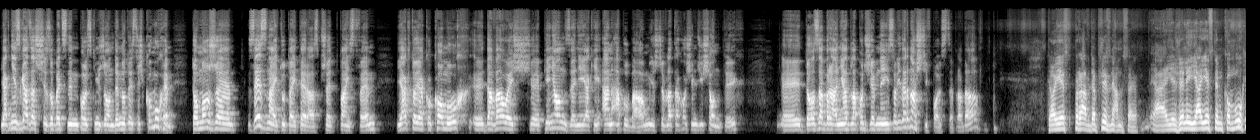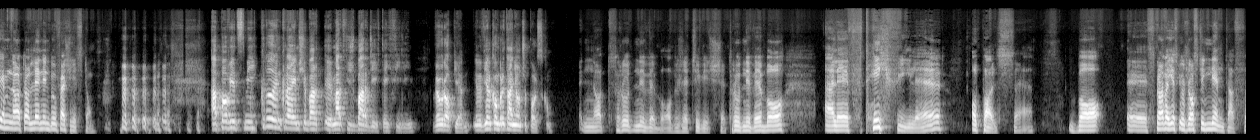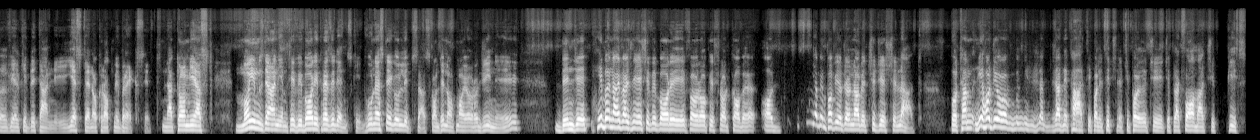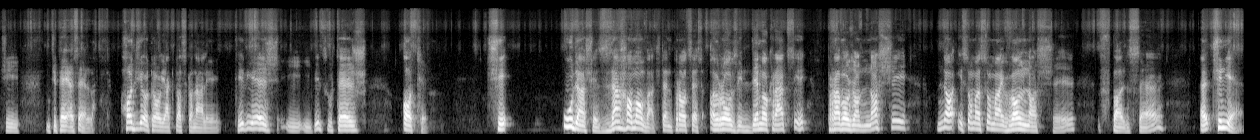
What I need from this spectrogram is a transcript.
jak nie zgadzasz się z obecnym polskim rządem, no to jesteś komuchem. To może zeznaj tutaj teraz przed państwem, jak to jako komuch y, dawałeś e, pieniądze niejakiej Ann Applebaum jeszcze w latach 80. E, do zabrania dla podziemnej Solidarności w Polsce, prawda? To jest prawda, przyznam się. A jeżeli ja jestem komuchem, no to Lenin był faszystą. A powiedz mi, którym krajem się martwisz bardziej w tej chwili w Europie? Wielką Brytanią czy Polską? No, trudny wybór, rzeczywiście. Trudny wybór, ale w tej chwili o Polsce, bo e, sprawa jest już rozstrzygnięta w Wielkiej Brytanii. Jest ten okropny Brexit. Natomiast moim zdaniem te wybory prezydenckie 12 lipca, skądinąd mojej rodziny, będzie chyba najważniejsze wybory w Europie Środkowej od ja bym powiedział nawet 30 lat, bo tam nie chodzi o żadne partie polityczne, czy, czy, czy Platforma, czy PiS, czy, czy PSL. Chodzi o to, jak doskonale ty wiesz i, i widzów też, o tym, czy uda się zahamować ten proces erozji demokracji, praworządności, no i suma suma wolności w Polsce, e, czy nie?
